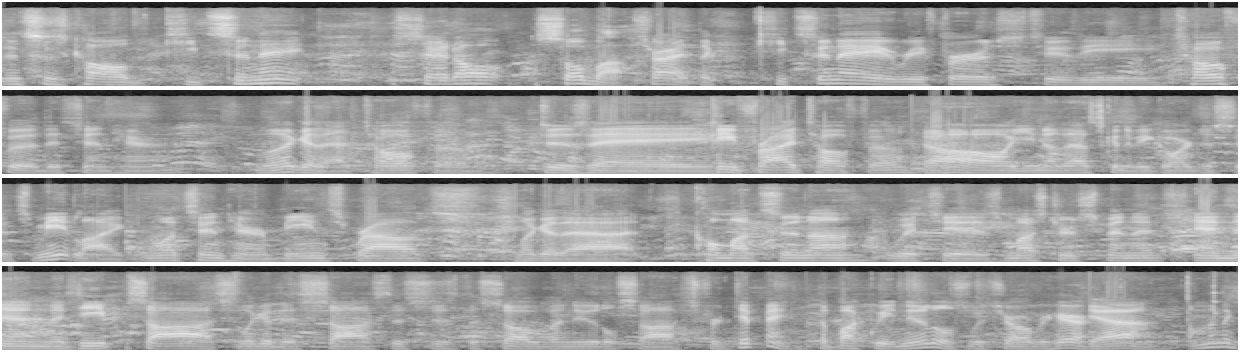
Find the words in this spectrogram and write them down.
This is called kitsune seiro soba. That's right, the kitsune refers to the tofu that's in here. Look at that tofu. This is a deep fried tofu. Oh, you know that's gonna be gorgeous. It's meat-like. And What's in here? Bean sprouts. Look at that. Komatsuna, which is mustard spinach. And then the deep sauce. Look at this sauce. This is the soba noodle sauce for dipping the buckwheat noodles, which are over here. Yeah, I'm gonna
